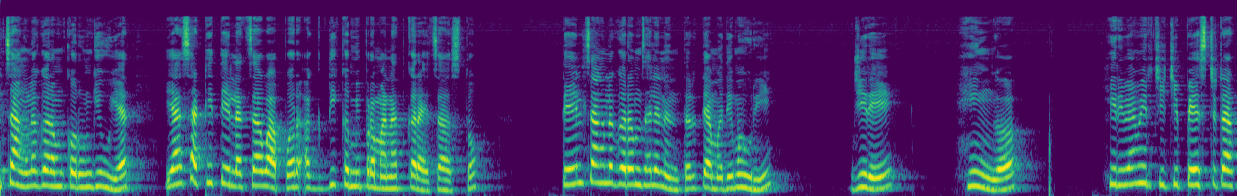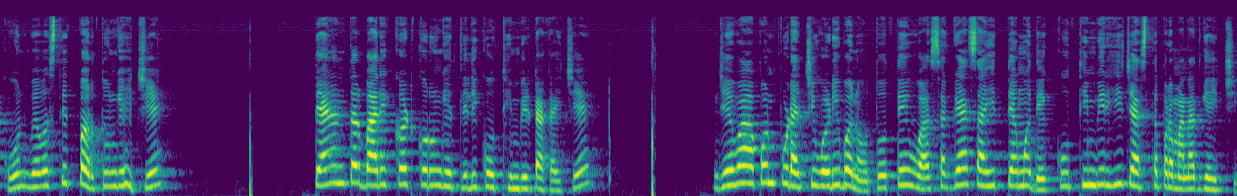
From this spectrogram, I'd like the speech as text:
चांगलं गरम करून घेऊयात. यासाठी तेलाचा वापर अगदी कमी प्रमाणात करायचा असतो. तेल चांगलं गरम झाल्यानंतर त्यामध्ये मोहरी जिरे हिंग हिरव्या मिरचीची पेस्ट टाकून व्यवस्थित परतून घ्यायची त्यानंतर बारीक कट करून घेतलेली कोथिंबीर टाकायची आहे. जेव्हा आपण पुडाची वडी बनवतो तेव्हा सगळ्या साहित्यामध्ये कोथिंबीर ही जास्त प्रमाणात घ्यायची.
